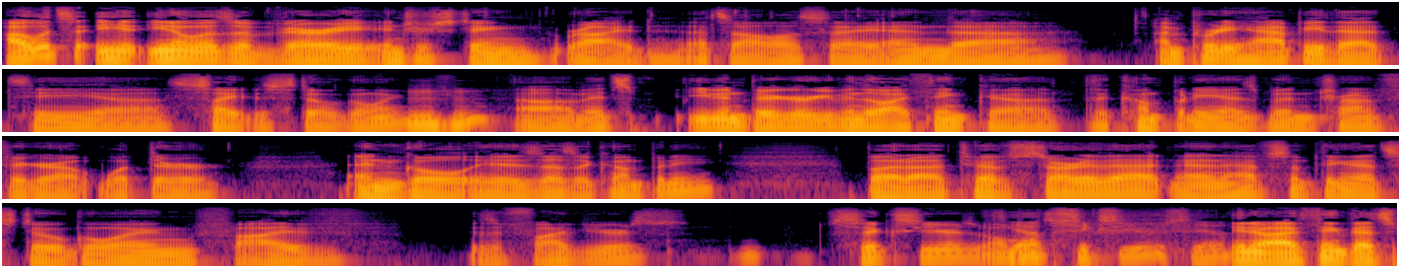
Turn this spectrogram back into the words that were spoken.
I would say, you know, it was a very interesting ride. That's all I'll say. And I'm pretty happy that the site is still going. Mm-hmm. Um, it's even bigger, even though I think the company has been trying to figure out what their end goal is as a company. But uh, to have started that and have something that's still going five, is it five years? Six years almost? Yep, six years, yeah. You know, I think that's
